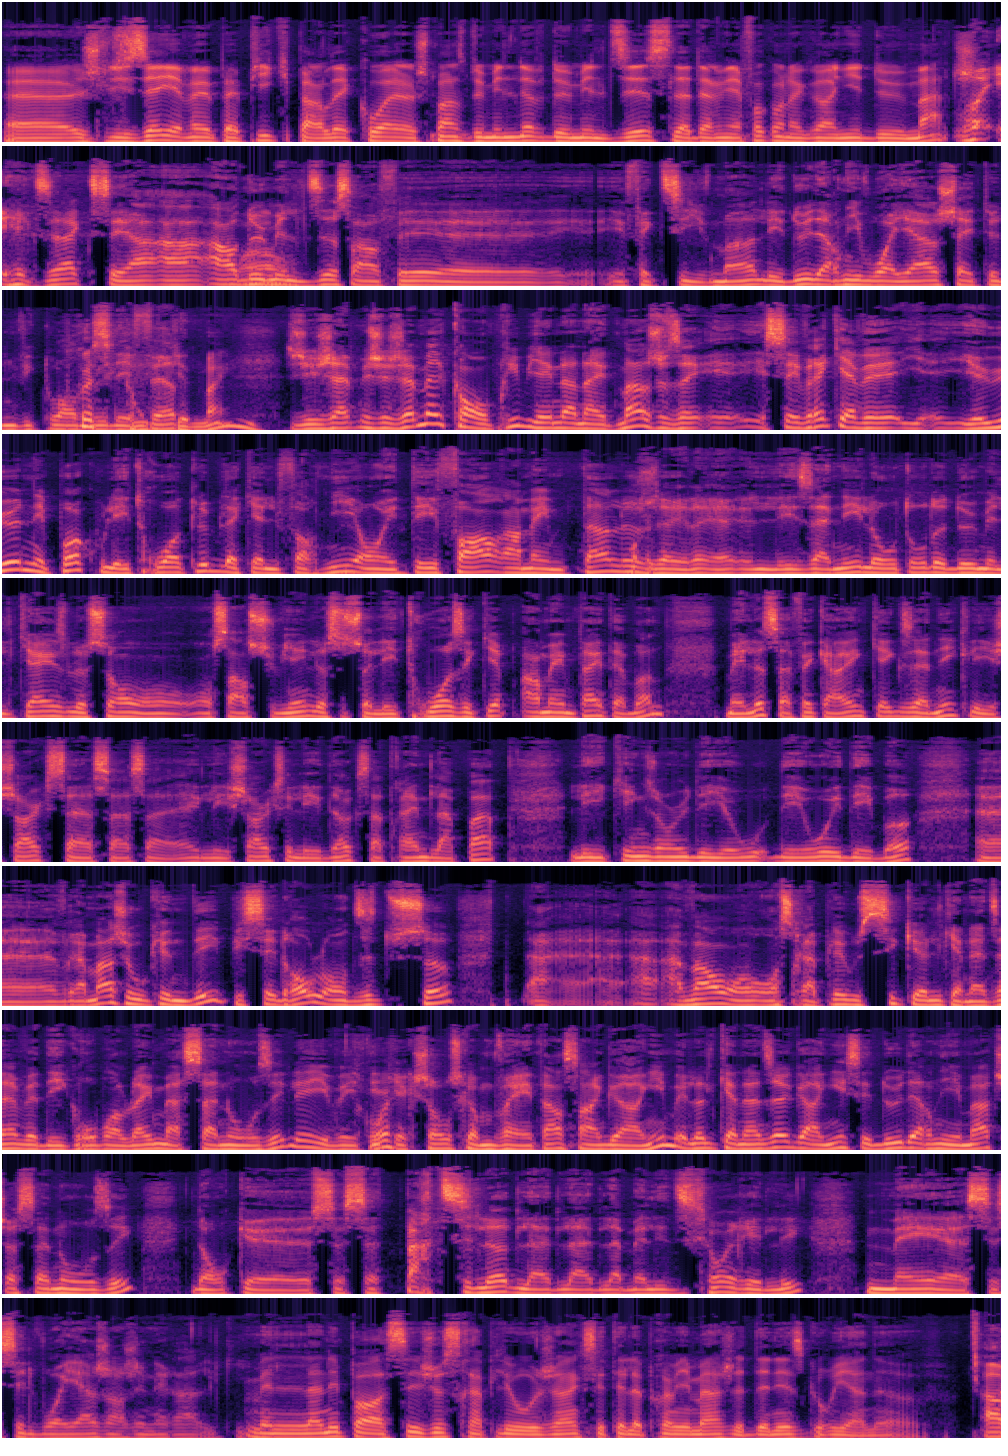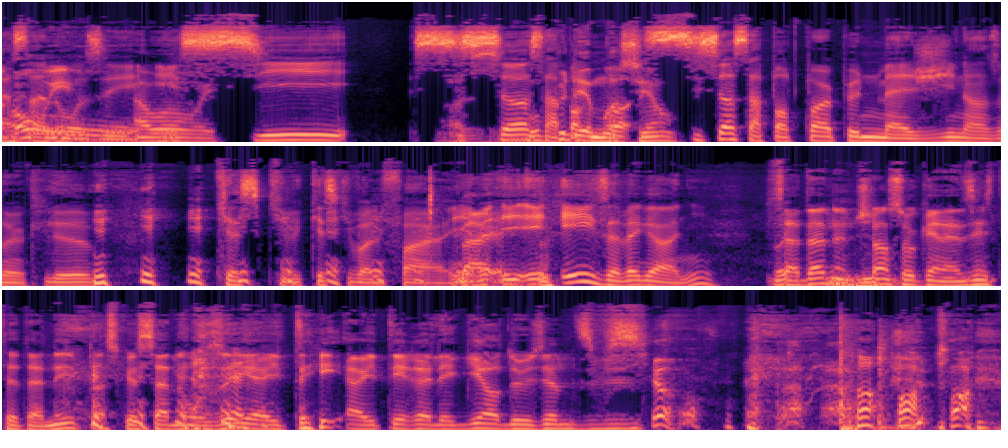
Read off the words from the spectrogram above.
Je lisais, il y avait un papier qui parlait quoi, je pense 2009-2010, la dernière fois qu'on a gagné deux matchs. Oui, exact. C'est en, en- en Wow. 2010, en fait, euh, effectivement. Les deux derniers voyages, ça a été une victoire, Pourquoi deux défaites. compliqué de même? J'ai jamais, j'ai jamais compris, bien honnêtement. Je veux dire, et- c'est vrai qu'il y avait, il y a eu une époque où les trois clubs de la Californie ont été forts en même temps. Là, Je veux dire, les années là, autour de 2015, là, ça, on, on s'en souvient. Là, c'est ça, les trois équipes en même temps étaient bonnes. Mais là, ça fait quand même quelques années que les Sharks, ça, ça, ça- les Sharks et les Ducks, ça traîne de la patte. Les Kings ont eu des hauts, des hauts et des bas. Euh, vraiment, j'ai aucune idée. Puis c'est drôle, on dit tout ça. Avant, on, on se rappelait aussi que le Canadien avait des gros problèmes à San Jose. Là. Il avait été Ouais. quelque chose comme 20 ans sans gagner. Mais là, le Canadien a gagné ses deux derniers matchs à San Jose. Donc, euh, c'est- cette partie-là de la, de, la, de la malédiction est réglée. Mais euh, c'est le voyage en général qui... Mais l'année passée, juste rappeler aux gens que c'était le premier match de Denis Gourianov Ah, à bah San oui. Ah, oui, Et oui. si si ça, ça apporte pas, d'émotions. si ça, ça apporte pas un peu de magie dans un club, qu'est-ce qui, qu'est-ce qui va le faire? Ben- et, et- et ils avaient gagné. Ça donne une chance aux Canadiens cette année parce que San Jose a été, a été relégué en deuxième division.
